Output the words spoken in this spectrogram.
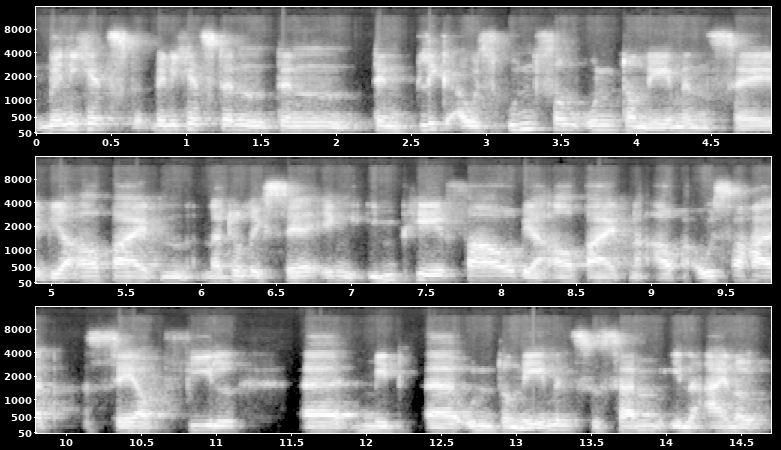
wenn ich jetzt, wenn ich jetzt den, den, den Blick aus unserem Unternehmen sehe, wir arbeiten natürlich sehr eng im PV, wir arbeiten auch außerhalb sehr viel äh, mit äh, Unternehmen zusammen in einer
